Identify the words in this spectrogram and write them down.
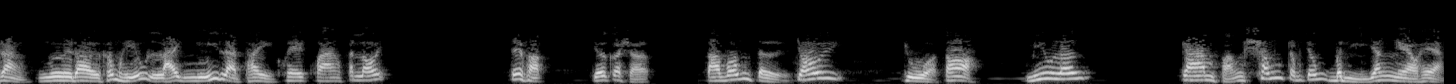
rằng người đời không hiểu lại nghĩ là thầy khoe khoang phách lối. Thế phật chớ có sợ. Ta vốn từ chối chùa to, miếu lớn, cam phận sống trong chốn bình dân nghèo hèn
